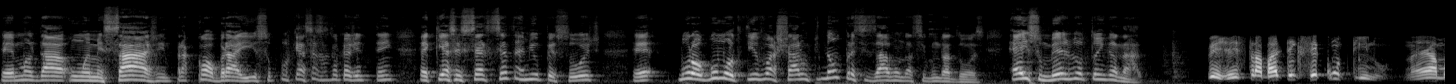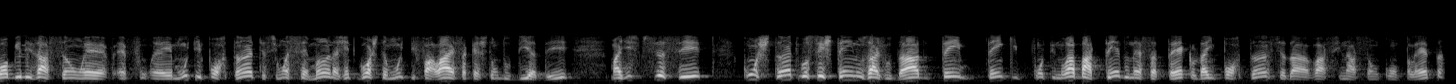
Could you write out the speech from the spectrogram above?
é, mandar uma mensagem para cobrar isso, porque a sensação que a gente tem é que essas 700 mil pessoas, é, por algum motivo, acharam que não precisavam da segunda dose. É isso mesmo ou eu estou enganado? Veja, esse trabalho tem que ser contínuo. né? A mobilização é, é, é, muito importante, assim, uma semana, a gente gosta muito de falar essa questão do dia D, mas isso precisa ser constante, vocês têm nos ajudado, tem, tem que continuar batendo nessa tecla da importância da vacinação completa.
